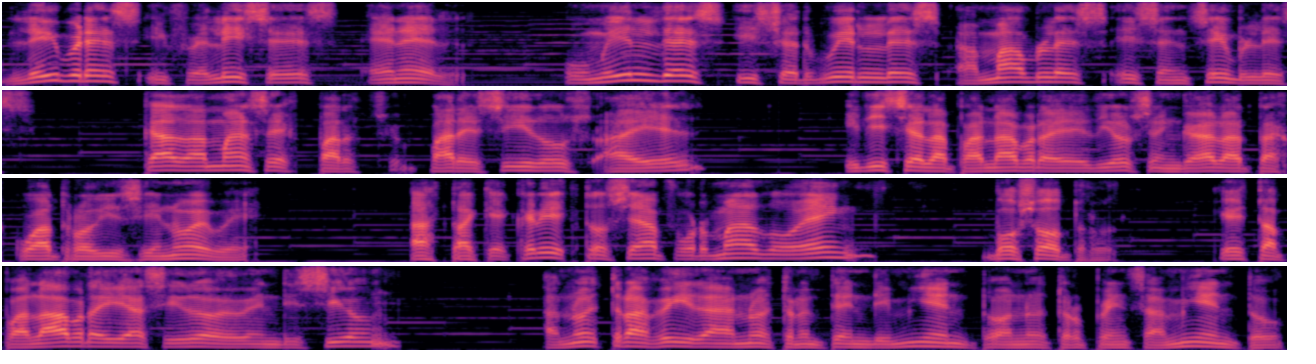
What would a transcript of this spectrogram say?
libres y felices en Él, humildes y servirles, amables y sensibles, cada más parecidos a Él. Y dice la palabra de Dios en Gálatas 4:19, hasta que Cristo sea formado en vosotros. Que esta palabra haya sido de bendición a nuestras vidas, a nuestro entendimiento, a nuestro pensamiento,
